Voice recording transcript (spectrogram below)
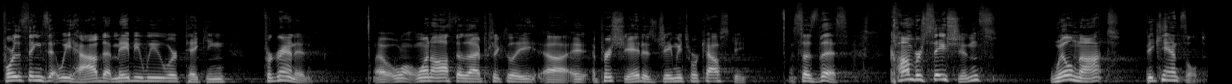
for the things that we have that maybe we were taking for granted. Uh, one author that I particularly uh, appreciate is Jamie Tworkowski. It says this Conversations will not be canceled,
